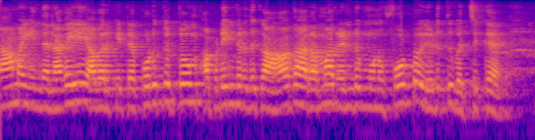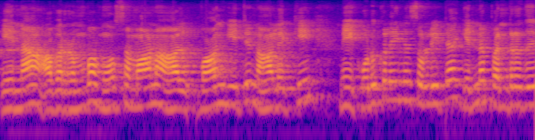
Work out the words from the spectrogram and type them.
நாம் இந்த நகையை அவர்கிட்ட கொடுத்துட்டோம் அப்படிங்கிறதுக்கு ஆதாரமாக ரெண்டு மூணு ஃபோட்டோ எடுத்து வச்சுக்க. ஏன்னா அவர் ரொம்ப மோசமான ஆள். வாங்கிட்டு நாளைக்கு நீ கொடுக்கலைன்னு சொல்லிட்டா என்ன பண்ணுறது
